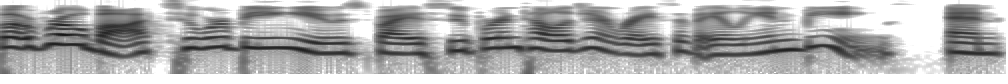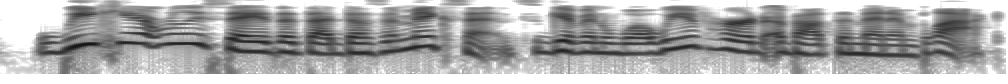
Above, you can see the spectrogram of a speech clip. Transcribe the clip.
but robots who were being used by a super intelligent race of alien beings. And we can't really say that that doesn't make sense given what we have heard about the men in black,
